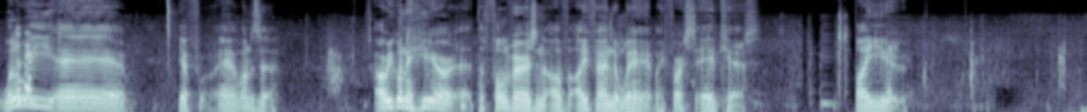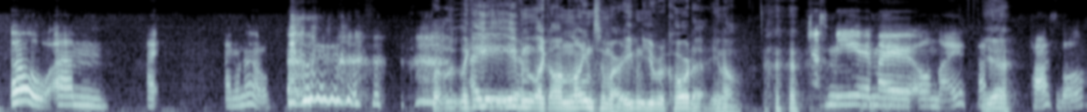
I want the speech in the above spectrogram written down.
Will Okay. we, uh, yeah, f- uh, what is it? Are we going to hear uh, the full version of I Found a Way, my First Aid Kit, by you? Oh, um, I, I don't know. But like, I- e- even like online somewhere, even you record it, you know? just me in my own life. That's yeah, possible.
